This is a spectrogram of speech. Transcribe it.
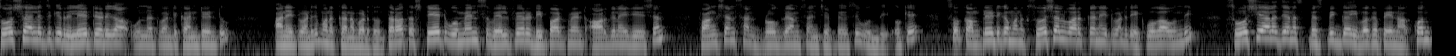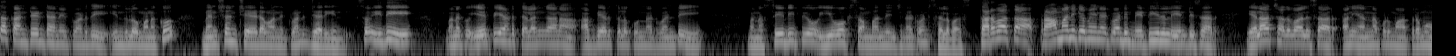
సోషాలజీకి రిలేటెడ్గా ఉన్నటువంటి కంటెంట్ అనేటువంటిది మనకు కనబడుతుంది. తర్వాత state women's welfare department organization functions and programs అని చెప్పేసి ఉంది ఓకే సో కంప్లీట్గా మనకు సోషల్ వర్క్ అనేటువంటిది ఎక్కువగా ఉంది. సోషియాలజీ అని స్పెసిఫిక్గా ఇవ్వకపోయినా కొంత కంటెంట్ అనేటువంటిది ఇందులో మనకు మెన్షన్ చేయడం అనేటువంటిది జరిగింది. సో ఇది మనకు ఏపీ అండ్ తెలంగాణ అభ్యర్థులకు ఉన్నటువంటి మన సిడిపిఓ ఈఓకి సంబంధించినటువంటి సిలబస్. తర్వాత ప్రామాణికమైనటువంటి మెటీరియల్ ఏంటి సార్? ఎలా చదవాలి సార్? అని అన్నప్పుడు మాత్రము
